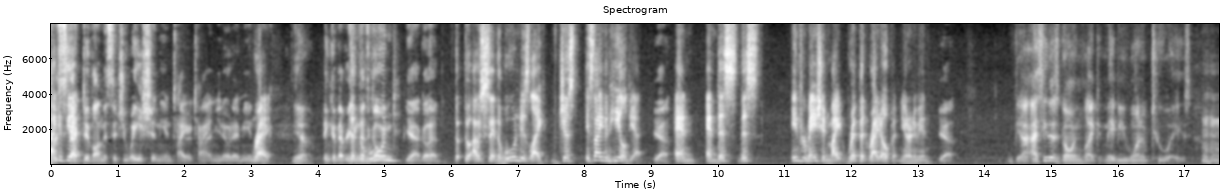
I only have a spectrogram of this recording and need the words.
I, I can see perspective on the situation the entire time. You know what I mean? Right. Like, Yeah. think of everything the that's wound- going. Yeah, go ahead. The, the- I was gonna say the wound is like just it's not even healed yet, Yeah, and and this this information might rip it right open. You know what I mean? yeah, Yeah, I see this going like maybe one of two ways. Mm-hmm.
